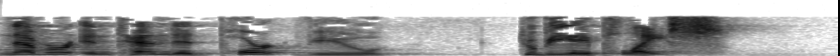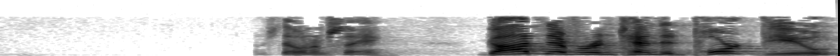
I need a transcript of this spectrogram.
never intended Portview to be a place. Understand what I'm saying? God never intended Portview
